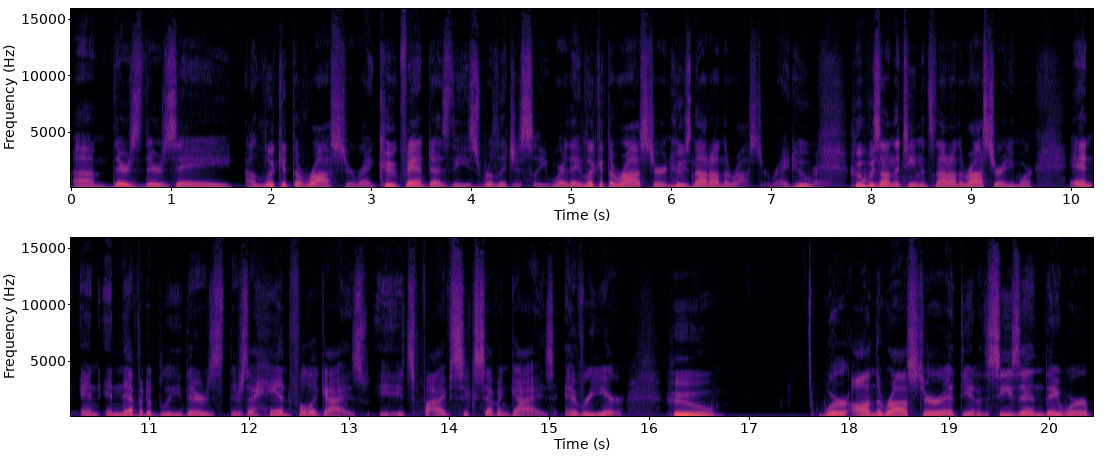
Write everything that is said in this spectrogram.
um, there's there's a a look at the roster, right? Coug fan does these religiously, where they look at the roster and who's not on the roster, right? Who Right. who was on the team that's not on the roster anymore, and and inevitably there's there's a handful of guys. It's five, six, seven guys every year who were on the roster at the end of the season. They were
